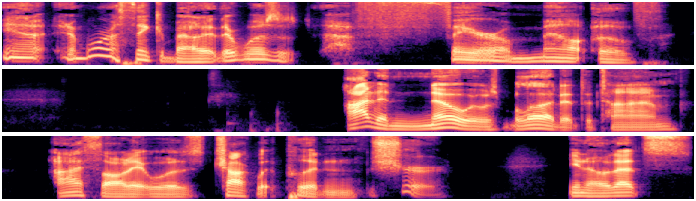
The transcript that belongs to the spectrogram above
yeah, and the more I think about it, there was a, a fair amount of. I didn't know it was blood at the time. I thought it was chocolate pudding. Sure. You know, that's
